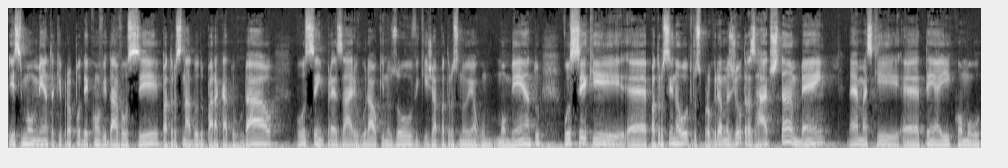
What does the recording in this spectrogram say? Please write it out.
esse momento aqui para poder convidar você, patrocinador do Paracato Rural, você, empresário rural que nos ouve, que já patrocinou em algum momento, você que é, patrocina outros programas de outras rádios também né, mas que é, tem aí como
